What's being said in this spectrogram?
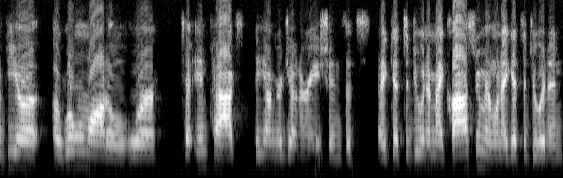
to be a, a role model or to impact the younger generations. It's I get to do it in my classroom, and when I get to do it in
